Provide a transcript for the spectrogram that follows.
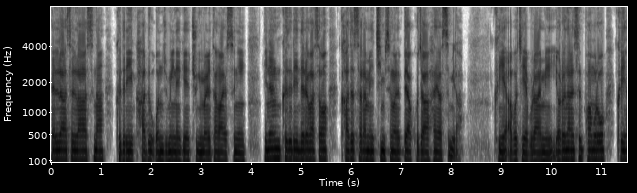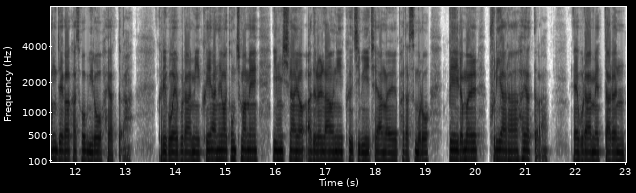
엘라스를 낳았으나 그들이 가드 원주민에게 죽임을 당하였으니 이는 그들이 내려가서 가드 사람의 짐승을 빼앗고자 하였습니다. 그의 아버지 에브라임이 여러 날 슬퍼함으로 그의 형제가 가서 위로하였더라. 그리고 에브라임이 그의 아내와 동침함에 임신하여 아들을 낳으니 그 집이 재앙을 받았으므로 그의 이름을 부리아라 하였더라. 에브라임의 딸은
